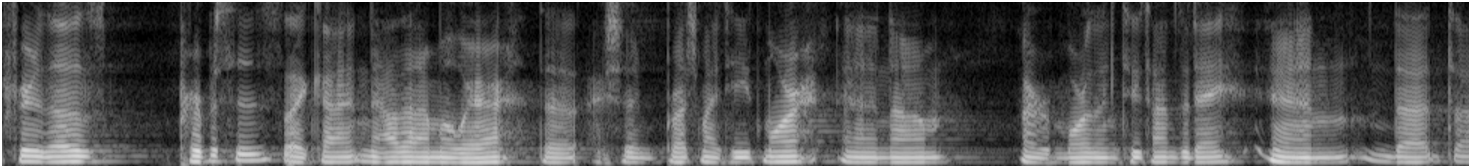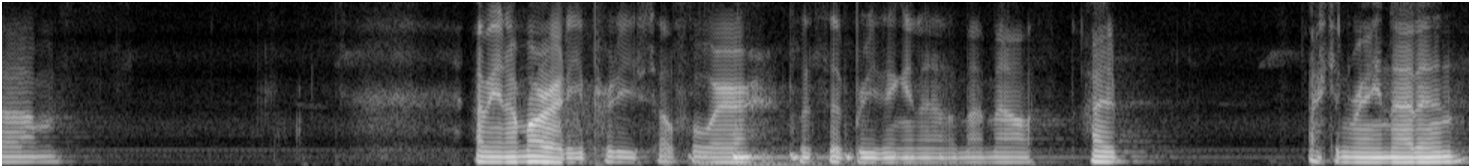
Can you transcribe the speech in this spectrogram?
for those purposes. Like I, now that I'm aware that I should brush my teeth more and um, or more than two times a day, and that um, I mean, I'm already pretty self-aware with the breathing in and out of my mouth. I I can rein that in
